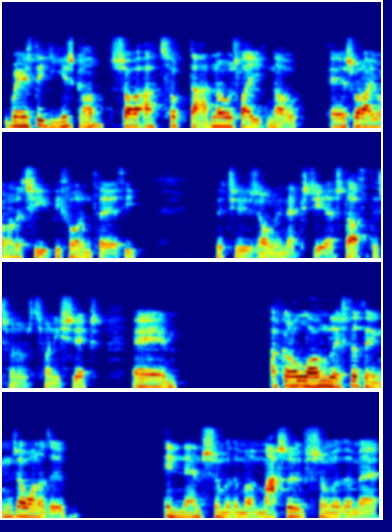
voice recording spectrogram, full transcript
"Where's the years gone?" So I took dad, and I was like, "No, here's what I want to achieve before I'm 30." which is only next year. I started this when I was 26. Um, I've got a long list of things I want to do. In them, some of them are massive, some of them are,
